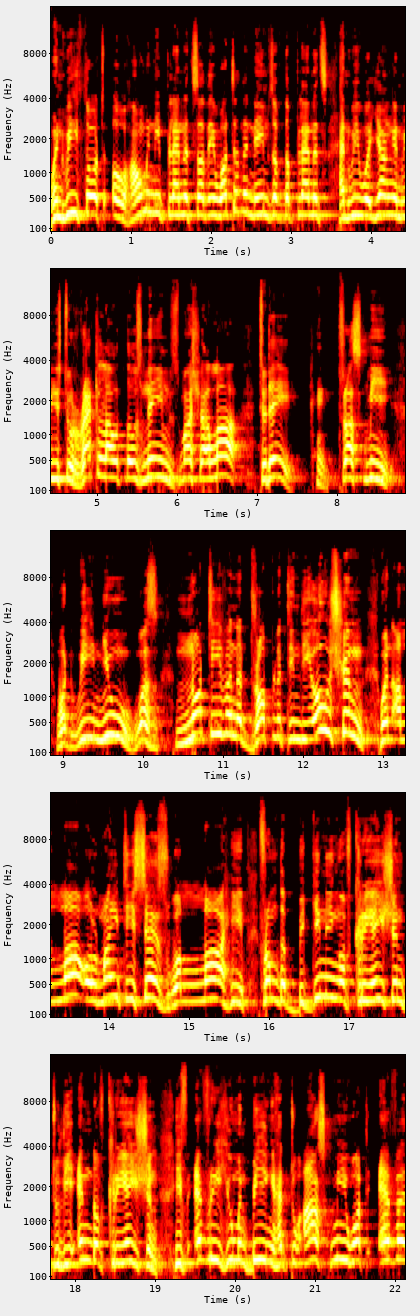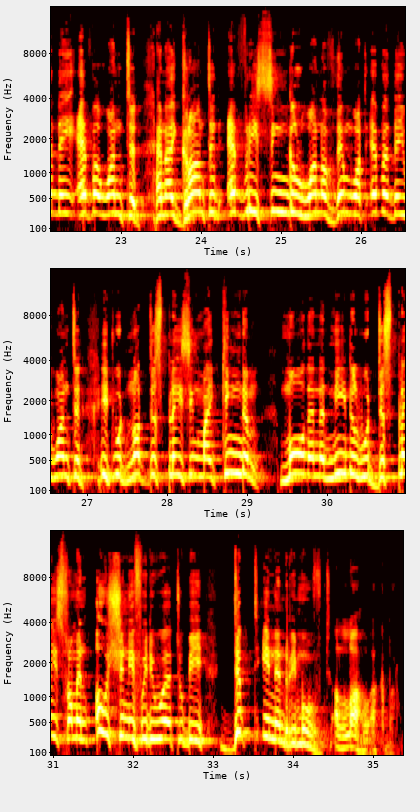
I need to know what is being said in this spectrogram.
When we thought, oh, how many planets are there? What are the names of the planets? And we were young and we used to rattle out those names, mashallah. Today, Trust me, what we knew was not even a droplet in the ocean. When Allah Almighty says, Wallahi, from the beginning of creation to the end of creation, if every human being had to ask me whatever they ever wanted, and I granted every single one of them whatever they wanted, it would not displace in my kingdom more than a needle would displace from an ocean if it were to be dipped in and removed. Allahu Akbar.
